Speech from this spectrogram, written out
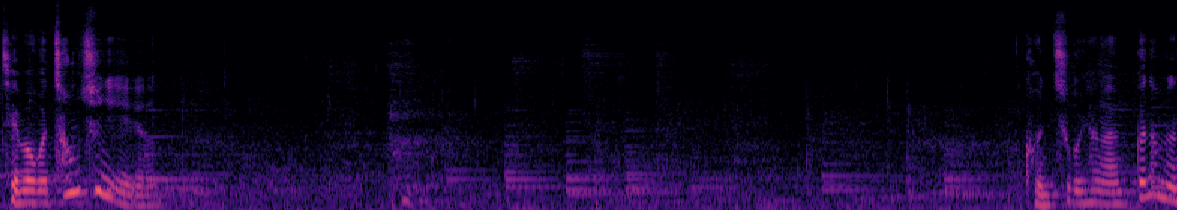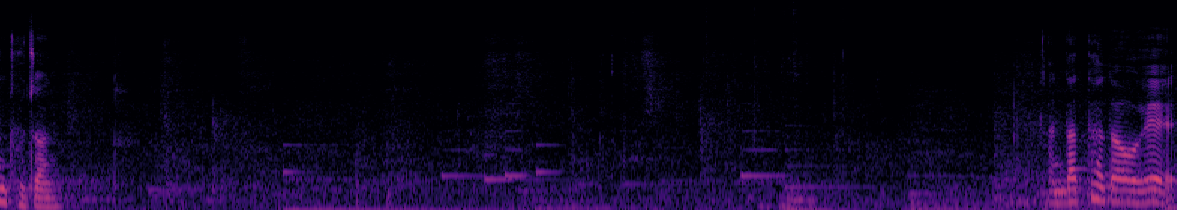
제목은 청춘이에요. 건축을 향한 끝없는 도전. 안다타다오의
